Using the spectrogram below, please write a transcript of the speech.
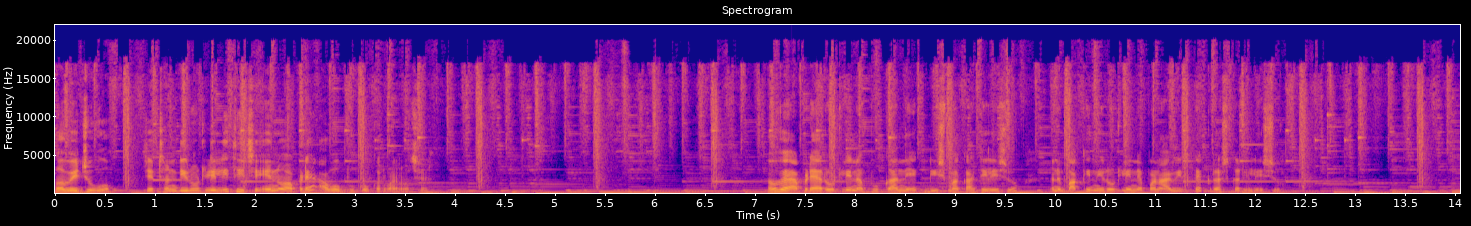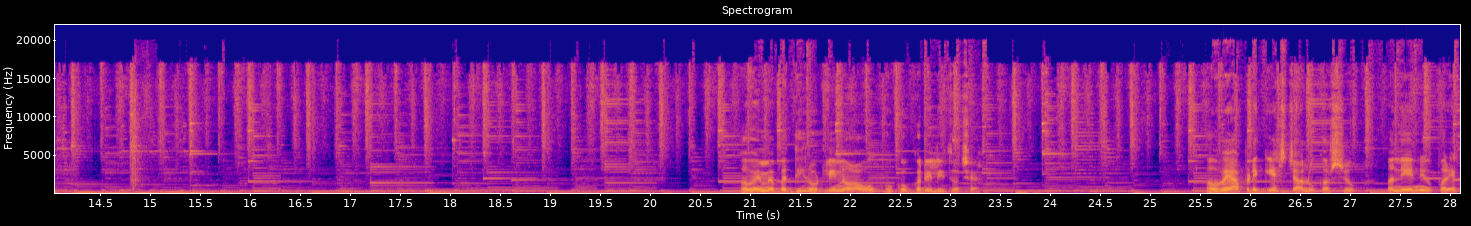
હવે જુઓ, જે ઠંડી રોટલી લીધી છે, એનો આપણે આવો ભૂકો કરવાનો છે. હવે આપણે આ રોટલીના ભૂકાને એક ડીશમાં કાઢી લઈશું અને બાકીની રોટલીને પણ આવી રીતે ક્રશ કરી લઈશું. હવે મેં બધી રોટલીનો આવો ભૂકો કરી લીધો છે. હવે આપણે ગેસ ચાલુ કરશું અને એની ઉપર એક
